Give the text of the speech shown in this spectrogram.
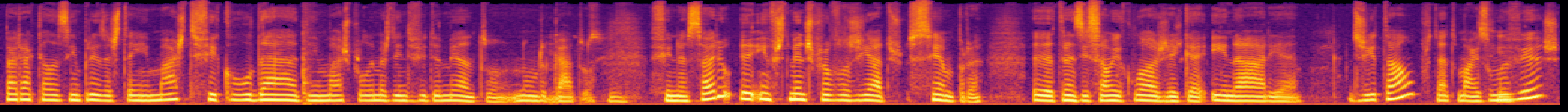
para aquelas empresas que têm mais dificuldade e mais problemas de endividamento no mercado Sim. financeiro, investimentos privilegiados sempre transição ecológica e na área digital, portanto, mais uma vez,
